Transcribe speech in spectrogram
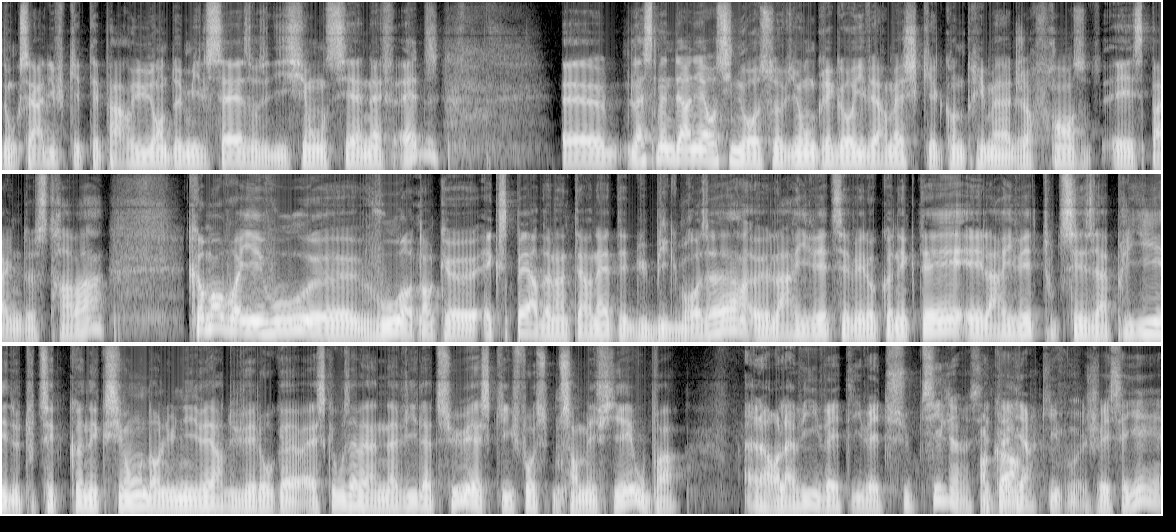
Donc c'est un livre qui était paru en 2016 aux éditions CNF Heads. Euh, la semaine dernière aussi, nous recevions Grégory Vermèche, qui est le country manager France et Espagne de Strava. Comment voyez-vous, euh, vous, en tant qu'expert de l'Internet et du Big Brother, euh, l'arrivée de ces vélos connectés et l'arrivée de toutes ces applis et de toutes ces connexions dans l'univers du vélo? Est-ce que vous avez un avis là-dessus? Est-ce qu'il faut s'en méfier ou pas? Alors l'avis il va être il va être subtil, c'est-à-dire que je vais essayer.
